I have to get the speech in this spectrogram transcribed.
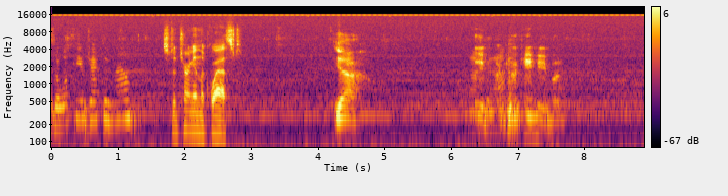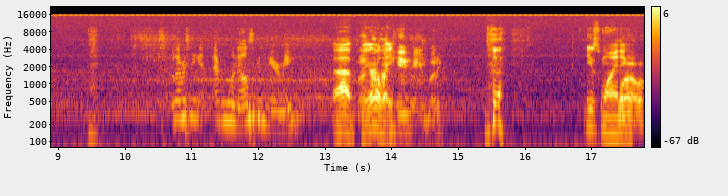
So what's the objective now? Just to turn in the quest. yeah. Hey, I. I can't hear you, bud. But everything, everyone else can hear me. Uh, I- I, I barely. can't hear you, buddy. He's whining. Wow.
